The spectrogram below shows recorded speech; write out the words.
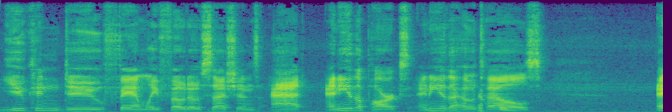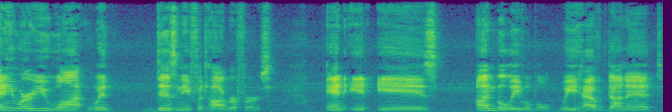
you can do family photo sessions at any of the parks, any of the hotels, anywhere you want with Disney photographers. And it is unbelievable. We have done it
